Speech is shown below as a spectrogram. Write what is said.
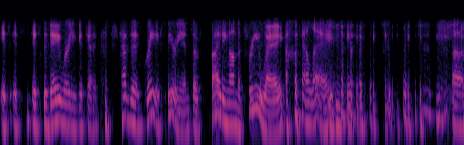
it's it's it's the day where you get to have the great experience of riding on the freeway of LA. uh,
